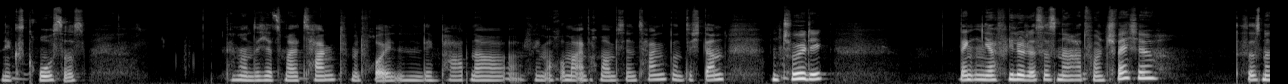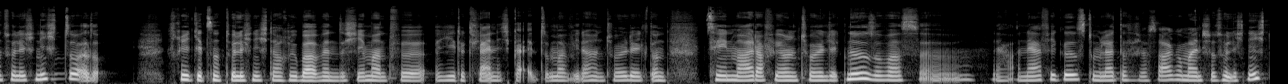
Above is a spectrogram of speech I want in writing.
nichts Großes. Wenn man sich jetzt mal zankt mit Freunden, dem Partner, wem auch immer, einfach mal ein bisschen zankt und sich dann entschuldigt, denken ja viele, das ist eine Art von Schwäche. Das ist natürlich nicht so. Also ich rede jetzt natürlich nicht darüber, wenn sich jemand für jede Kleinigkeit immer wieder entschuldigt und zehnmal dafür entschuldigt, ne? Sowas, äh, ja, nerviges. Tut mir leid, dass ich das sage, meine ich natürlich nicht.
